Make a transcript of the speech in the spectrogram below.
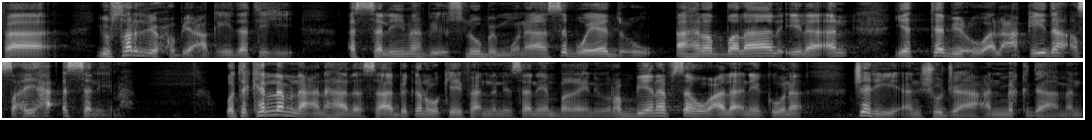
فيصرح بعقيدته السليمة بأسلوب مناسب ويدعو أهل الضلال إلى أن يتبعوا العقيدة الصحيحة السليمة. وتكلمنا عن هذا سابقا وكيف أن الإنسان ينبغي أن يربي نفسه على أن يكون جريئا شجاعا مقداما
